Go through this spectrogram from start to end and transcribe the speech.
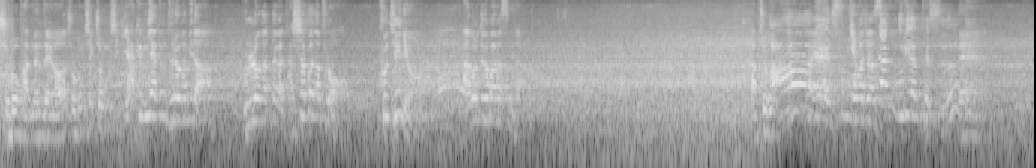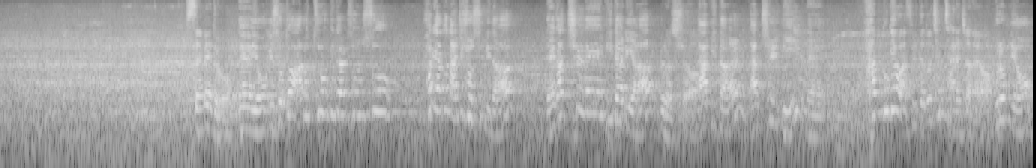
주고 받는데요. 조금씩 조금씩 야금야금 들어갑니다. 물러났다가 다시 한번 앞으로 쿠티뉴 아놀드가 막았습니다. 앞쪽으로 아, 네, 네. 성공하지 않습니다. 약간 무리한 패스. 네. 세메도 네, 여기서도 아르투로 비달 선수 활약은 아주 좋습니다. 내가 칠레의 비달이야. 그렇죠. 나 비달, 나 칠비. 네, 한국에 왔을 때도 참 잘했잖아요. 그럼요.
